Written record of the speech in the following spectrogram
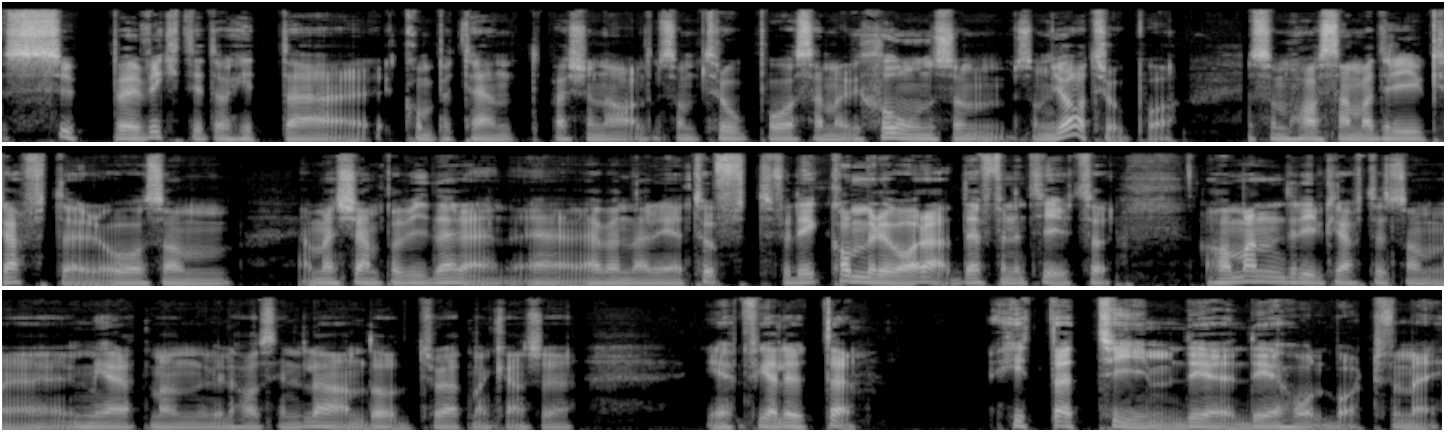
superviktigt att hitta kompetent personal som tror på samma vision som, som jag tror på. Som har samma drivkrafter och som ja, men kämpar vidare eh, även när det är tufft. För det kommer det vara, definitivt. Så har man drivkrafter som är mer att man vill ha sin lön, då tror jag att man kanske är fel ute. Hitta ett team, det, det är hållbart för mig.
